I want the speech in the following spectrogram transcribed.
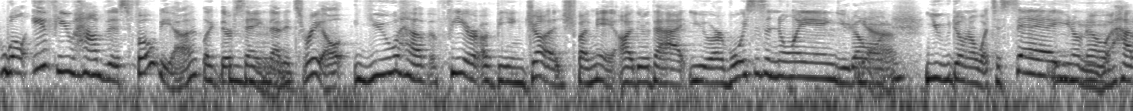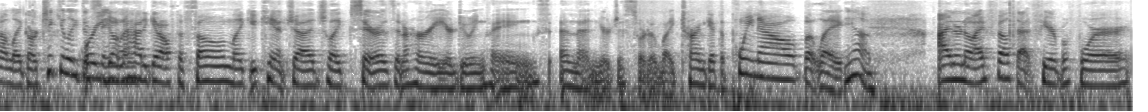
Well, if you have this phobia, like they're saying Mm-hmm. that it's real, you have a fear of being judged by me. Either that your voice is annoying, you don't, Yeah. Mm-hmm. you don't know what to say, you don't know how to like articulate, the or you don't know way. how to get off the phone. Like you can't judge. Like Sarah's in a hurry or doing things, and then you're just sort of like trying to get the point out. But like, Yeah. I don't know. I felt that fear before.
